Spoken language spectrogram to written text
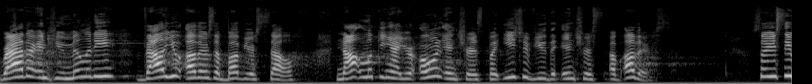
Rather, in humility, value others above yourself, not looking at your own interests, but each of you the interests of others. So you see,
